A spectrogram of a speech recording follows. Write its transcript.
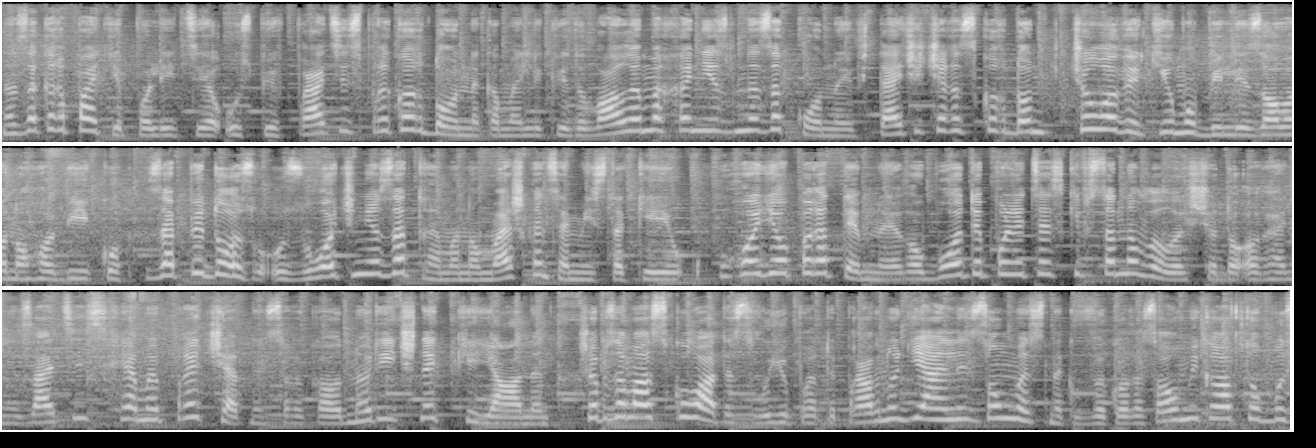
На Закарпатті поліція у співпраці з прикордонниками ліквідували механізм незаконної втечі через кордон чоловіків мобілізованого віку. За підозру у злочині затримано мешканця міста Київ. У ході оперативної роботи поліцейські встановили, що до організації схеми причетний 41-річний киянин. Щоб замаскувати свою протиправну діяльність, зловмисник використав мікроавтобус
